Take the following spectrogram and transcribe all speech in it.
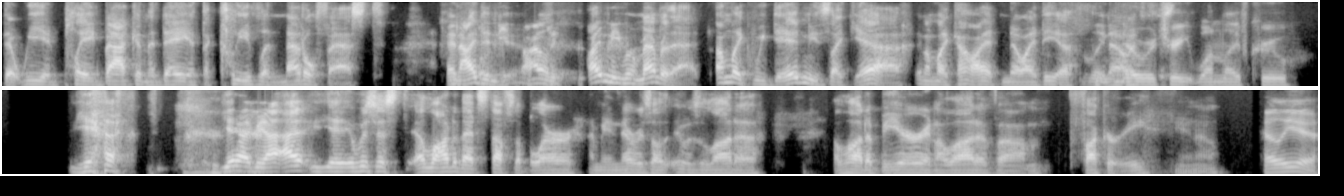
that we had played back in the day at the Cleveland Metal Fest and I didn't, yeah. I, I didn't even remember that. I'm like, we did. And he's like, yeah. And I'm like, oh, I had no idea. Like you know, no retreat, just, one life crew. Yeah. yeah. I mean, I, I, yeah, it was just a lot of that stuff's a blur. I mean, there was a, it was a lot of, a lot of beer and a lot of um fuckery, you know? Hell yeah.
